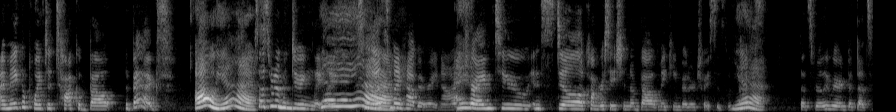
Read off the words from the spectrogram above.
I make a point to talk about the bags. Oh yeah. So that's what I've been doing lately. Yeah, yeah, So that's my habit right now. I'm I- trying to instill a conversation about making better choices with Yeah. bags. That's really weird, but that's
